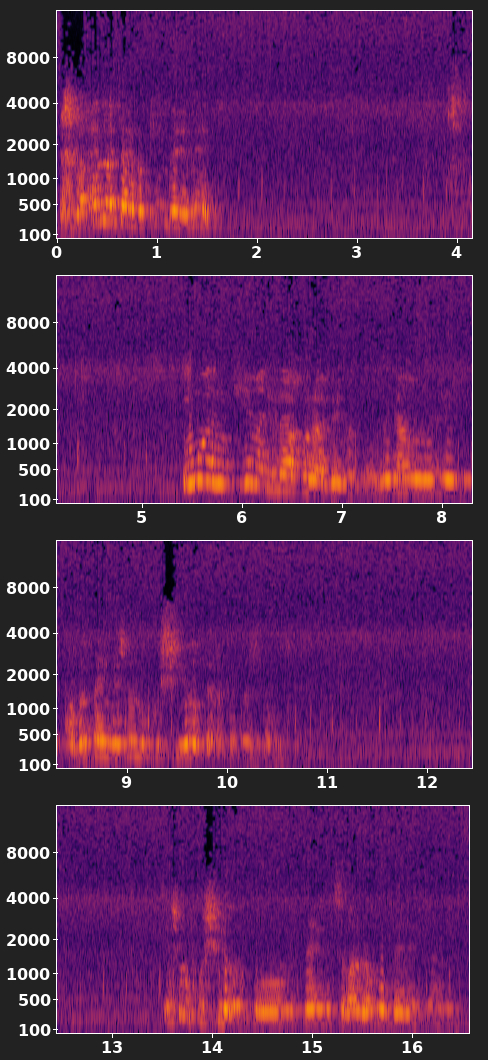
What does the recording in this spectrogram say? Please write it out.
כבר אין לו את האלוקים באמת. אם הוא אלוקים אני לא יכול להבין אותו, וגם הרבה פעמים יש לנו קושיות על הקדוש ברוך הוא. יש לנו קושיות, הוא מתנהג בצורה לא מובנת לנו.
